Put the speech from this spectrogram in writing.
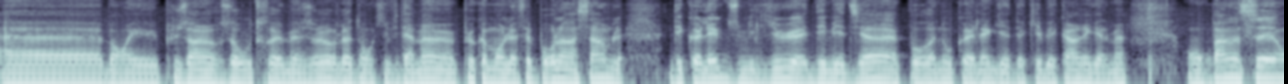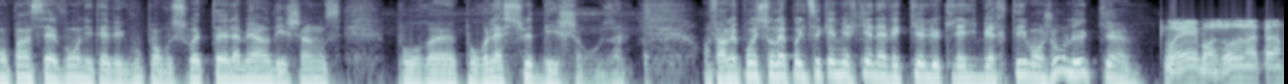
Euh, bon, et plusieurs autres mesures. Là, donc, évidemment, un peu comme on le fait pour l'ensemble des collègues du milieu des médias, pour nos collègues de Québécois également. On pense, on pense à vous, on est avec vous, puis on vous souhaite la meilleure des chances pour, euh, pour la suite des choses. On va faire le point sur la politique américaine avec Luc La Liberté. Bonjour, Luc. Oui, bonjour, Jonathan.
